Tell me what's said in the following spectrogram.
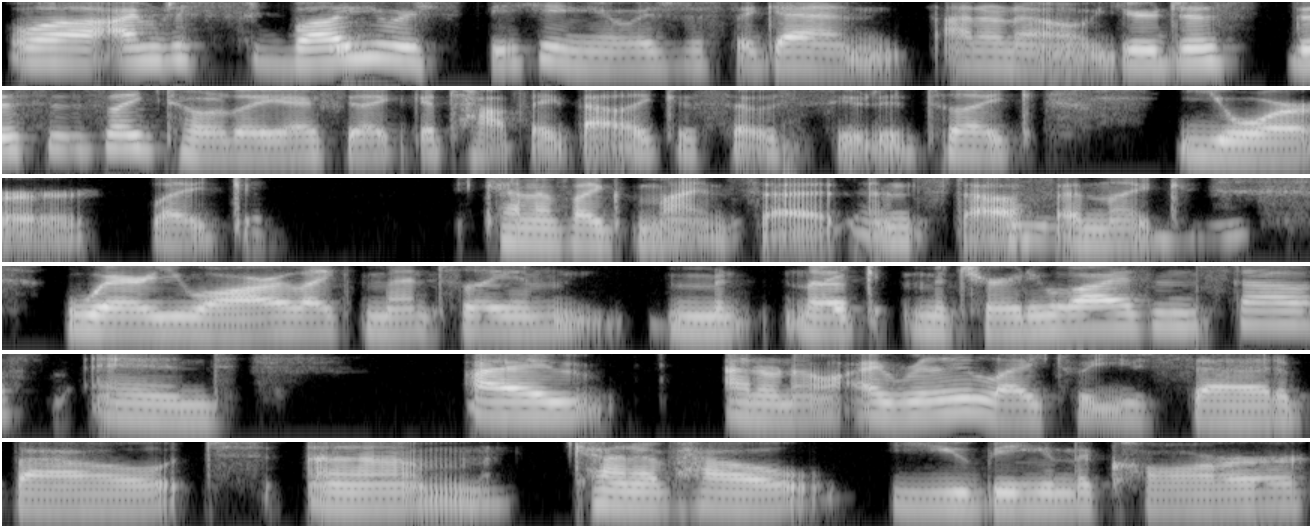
well, I'm just while you were speaking, it was just again, I don't know. You're just this is like totally, I feel like a topic that like is so suited to like your like kind of like mindset and stuff mm-hmm. and like mm-hmm. where you are like mentally and ma- like maturity wise and stuff. And I I don't know. I really liked what you said about um kind of how you being in the car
